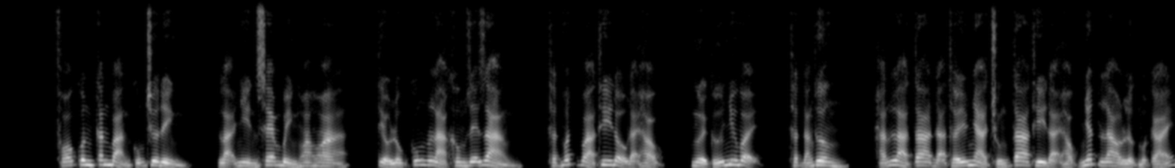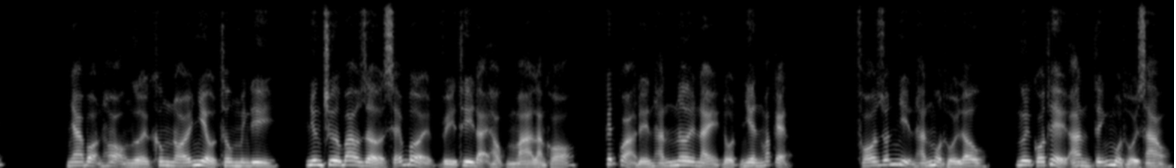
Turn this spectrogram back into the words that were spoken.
Phó quân căn bản cũng chưa đỉnh, lại nhìn xem bình hoa hoa, tiểu lục cũng là không dễ dàng, thật vất vả thi đậu đại học, người cứ như vậy, thật đáng thương, hắn là ta đã thấy nhà chúng ta thi đại học nhất lao lực một cái. Nhà bọn họ người không nói nhiều thông minh đi, nhưng chưa bao giờ sẽ bởi vì thi đại học mà làm khó, kết quả đến hắn nơi này đột nhiên mắc kẹt. Phó Duẫn nhịn hắn một hồi lâu, ngươi có thể an tĩnh một hồi sao.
